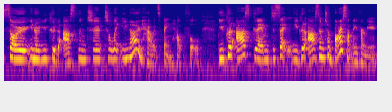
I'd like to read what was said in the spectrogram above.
So, you know, you could ask them to, to let you know how it's been helpful. You could ask them to say, you could ask them to buy something from you.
